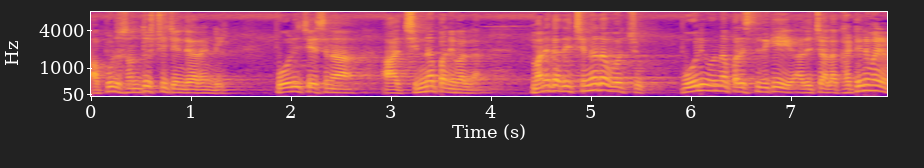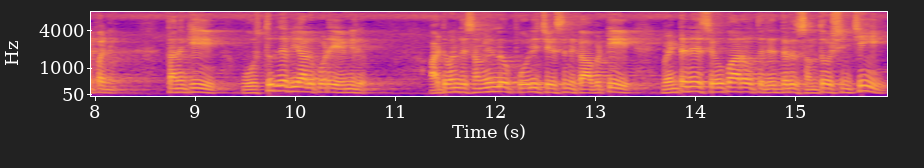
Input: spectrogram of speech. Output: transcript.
అప్పుడు సంతృష్టి చెందారండి. పోలి చేసిన ఆ చిన్న పని వల్ల. మనకు అది చిన్నదవ్వచ్చు. పోలి ఉన్న పరిస్థితికి అది చాలా కఠినమైన పని. తనకి వస్తుద్రవ్యాలు కూడా ఏమీ లేవు. అటువంటి సమయంలో పోలి చేసింది కాబట్టి వెంటనే శివపార్వతులు ఇద్దరు సంతోషించి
